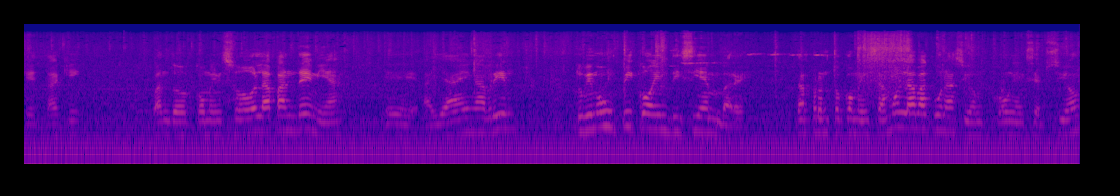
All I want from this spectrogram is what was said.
que está aquí, cuando comenzó la pandemia, eh, allá en abril, tuvimos un pico en diciembre. Tan pronto comenzamos la vacunación, con excepción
